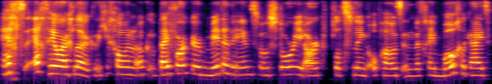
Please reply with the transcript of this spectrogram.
Echt, echt heel erg leuk. Dat je gewoon ook bij voorkeur middenin zo'n story arc plotseling ophoudt en met geen mogelijkheid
